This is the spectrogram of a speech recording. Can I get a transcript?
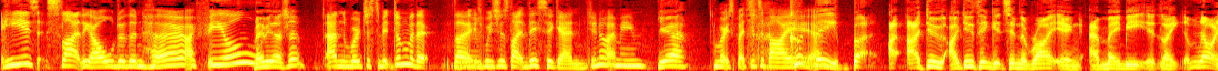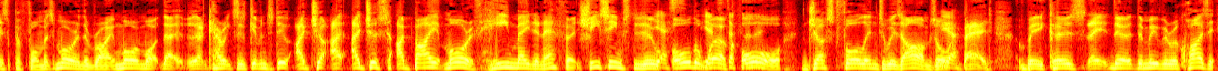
He is slightly older than her, I feel. Maybe that's it. And we're just a bit done with it. Like, Mm. We're just like this again. Do you know what I mean? Yeah. We're expected to buy Could be, and- but I, I do. I do think it's in the writing, and maybe it, like not his performance, more in the writing, more in what that, that is given to do. I, ju- I, I just I buy it more if he made an effort. She seems to do Yes, all the yes, work, definitely. or just fall into his arms or Yeah. bed because they, the the movie requires it.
